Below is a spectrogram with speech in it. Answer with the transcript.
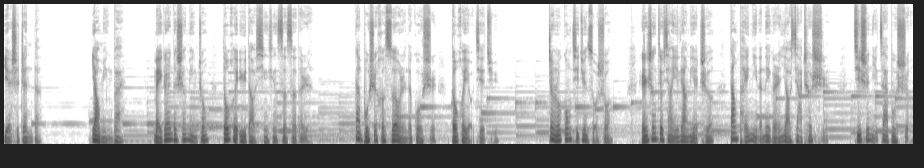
也是真的。要明白，每个人的生命中都会遇到形形色色的人，但不是和所有人的故事都会有结局。正如宫崎骏所说，人生就像一辆列车，当陪你的那个人要下车时，即使你再不舍，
